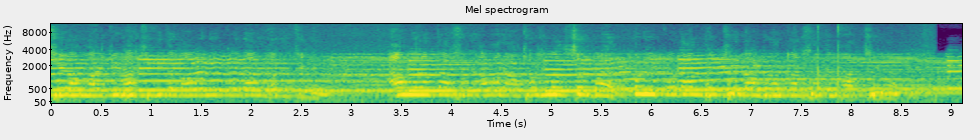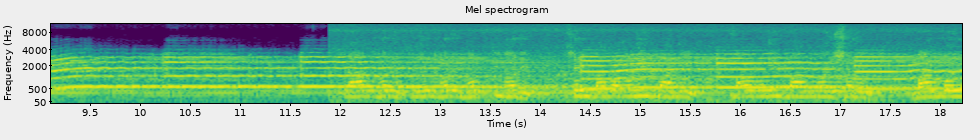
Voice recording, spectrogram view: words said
ছিলাম মাল্টিভার্সিটিতে বাবা উনি কোদাল ধরেছিলেন। আমরা তার সঙ্গে আমার আঠাশ বছর বয়স। উনি কোদাল ধরছিল, আমরা তার সাথে পাচ্ছিলাম প্রাণ ভরে, প্রেম ভরে, ভক্তি ভরে। সেই বাবামণির বাণী বাবামণির বাংময় স্বরূপ বাংময়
